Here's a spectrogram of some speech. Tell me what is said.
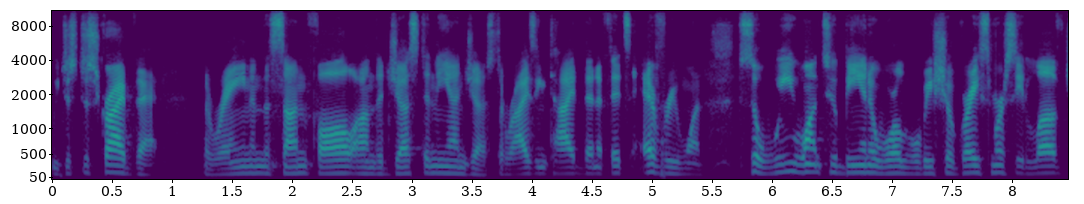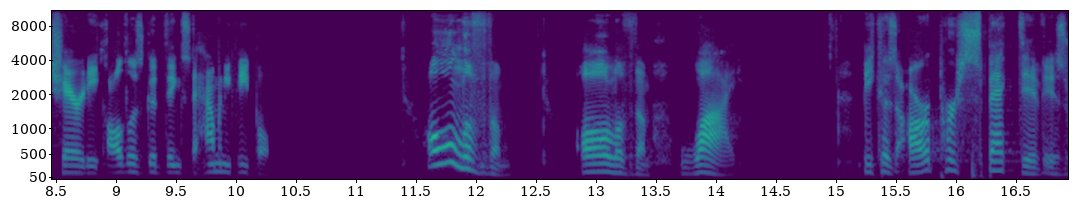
We just described that. The rain and the sun fall on the just and the unjust. The rising tide benefits everyone. So we want to be in a world where we show grace, mercy, love, charity, all those good things to how many people? All of them. All of them. Why? Because our perspective is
